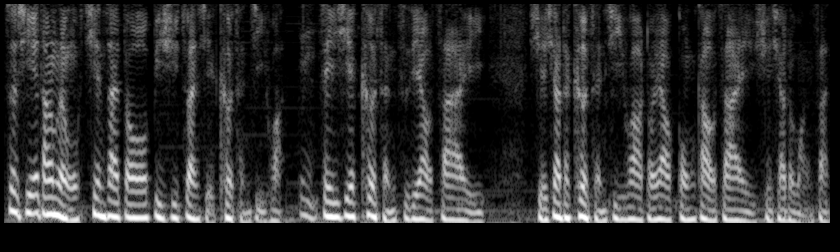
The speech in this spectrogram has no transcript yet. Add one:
这些当然我现在都必须撰写课程计划。对，这一些课程资料在。学校的课程计划都要公告在学校的网站，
